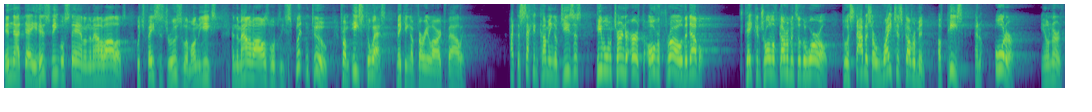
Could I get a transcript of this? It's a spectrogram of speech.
In that day, his feet will stand on the Mount of Olives, which faces Jerusalem on the east. And the Mount of Olives will be split in two from east to west, making a very large valley. At the second coming of Jesus, he will return to earth to overthrow the devil, to take control of governments of the world, to establish a righteous government of peace and order on earth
